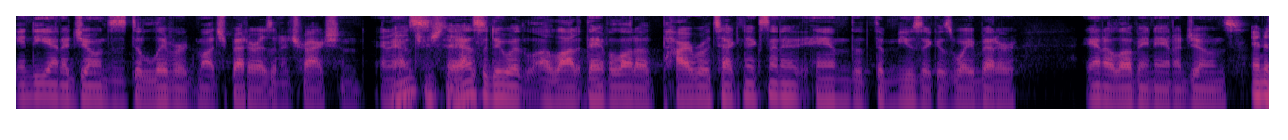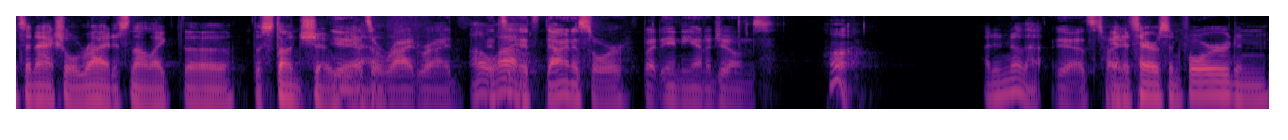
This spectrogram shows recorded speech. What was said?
Indiana Jones is delivered much better as an attraction. And it has, it has to do with a lot. Of, they have a lot of pyrotechnics in it, and the, the music is way better. And I love Indiana Jones. and it's an actual ride. It's not like the the stunt show. we Yeah, it's a have. ride ride. Oh, it's, wow. it's dinosaur, but Indiana Jones. Huh. I didn't know that. Yeah, it's And it's Harrison Ford and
